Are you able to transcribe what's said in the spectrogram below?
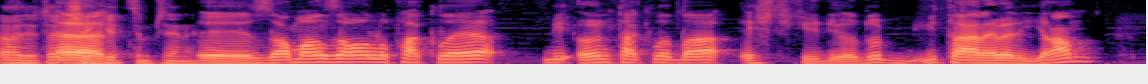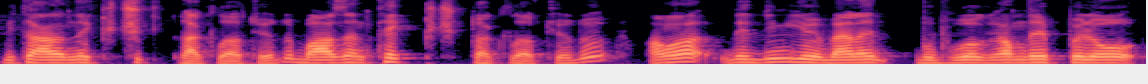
adeta evet. çek ettim seni. Ee, zaman zaman o taklaya bir ön takla daha eşlik ediyordu. Bir tane böyle yan, bir tane de küçük takla atıyordu. Bazen tek küçük takla atıyordu. Ama dediğim gibi ben bu programda hep böyle o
